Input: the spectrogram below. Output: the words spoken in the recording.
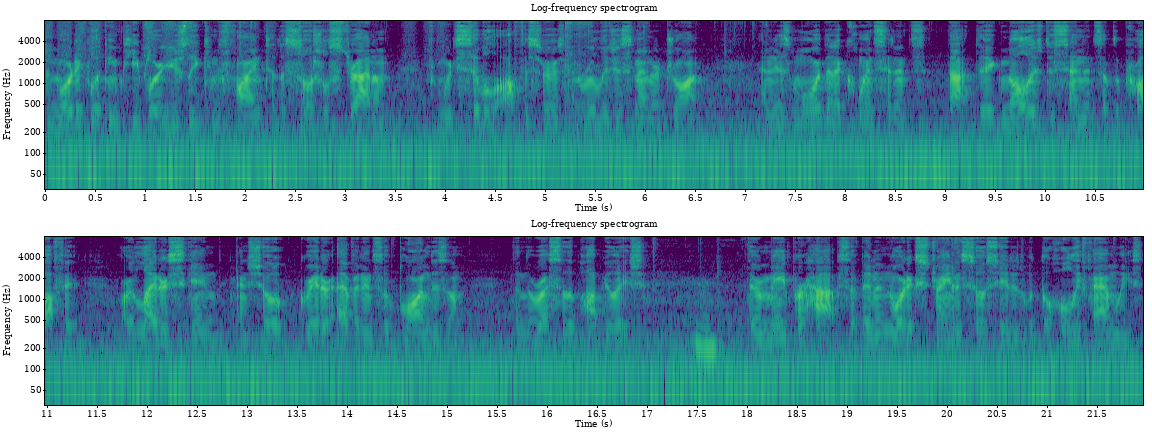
the Nordic looking people are usually confined to the social stratum from which civil officers and religious men are drawn, and it is more than a coincidence that the acknowledged descendants of the Prophet are lighter skinned and show greater evidence of blondism than the rest of the population. Hmm. There may perhaps have been a Nordic strain associated with the Holy Families.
